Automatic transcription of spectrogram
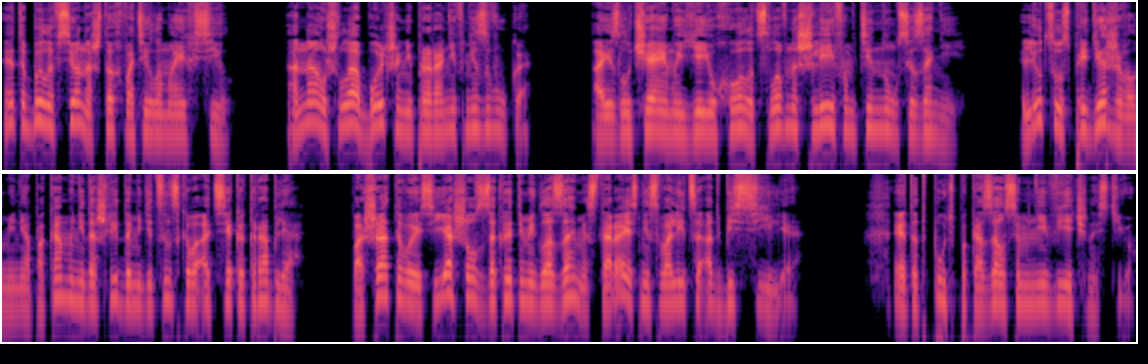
Это было все, на что хватило моих сил. Она ушла, больше не проронив ни звука, а излучаемый ею холод словно шлейфом тянулся за ней. Люциус придерживал меня, пока мы не дошли до медицинского отсека корабля. Пошатываясь, я шел с закрытыми глазами, стараясь не свалиться от бессилия. Этот путь показался мне вечностью.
